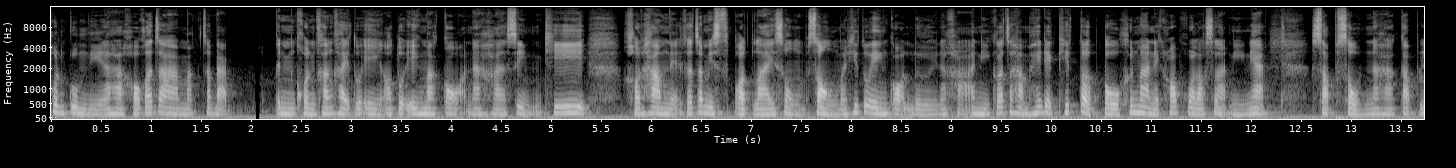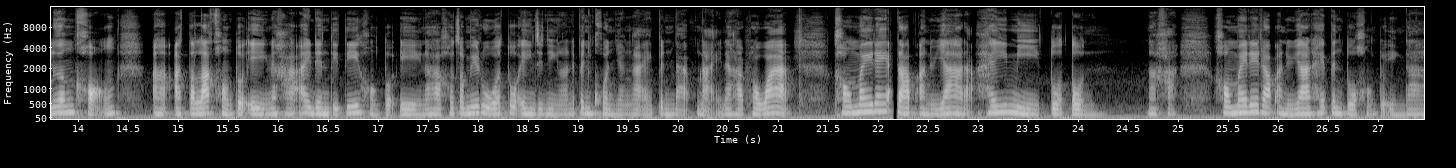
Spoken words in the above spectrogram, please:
คนกลุ่มนี้นะคะ เขาก็จะมักจะแบบ เป็นคนข้างใครตัวเองเอาตัวเองมาก่อนนะคะ สิ่งที่เขาทำเนี่ยก็จะมีสปอตไลท์ส่งส่องมาที่ตัวเองก่อนเลยนะคะ อันนี้ก็จะทำให้เด็กที่เติบโตขึ้นมาในครอบครัวลักษณะนี้เนี่ยสับสนนะคะกับเรื่องของอัตลักษณ์ของตัวเองนะคะ identity ของตัวเองนะคะ เขาจะไม่รู้ว่าตัวเองจริงๆแล้วเป็นคนยังไงเป็นแบบไหนนะคะ เพราะว่าเขาไม่ได้รับอนุญาตอะให้มีตัวตนนะคะเขาไม่ได้รับอนุญาตให้เป็นตัวของตัวเองได้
